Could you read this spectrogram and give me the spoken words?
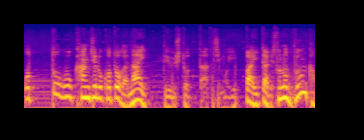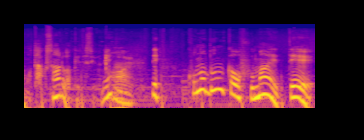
音を感じることがないっていう人たちもいっぱいいたりその文化もたくさんあるわけですよね。はい。でこの文化を踏まえて、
